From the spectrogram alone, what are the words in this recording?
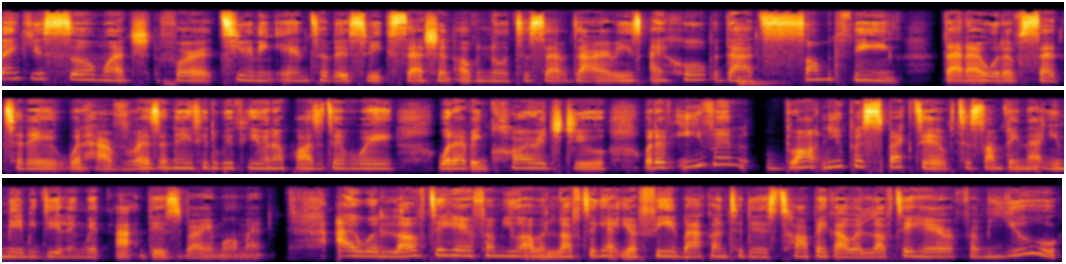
Thank you so much for tuning in to this week's session of Note to Self Diaries. I hope that something that I would have said today would have resonated with you in a positive way, would have encouraged you, would have even brought new perspective to something that you may be dealing with at this very moment. I would love to hear from you. I would love to get your feedback on today's topic. I would love to hear from you.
